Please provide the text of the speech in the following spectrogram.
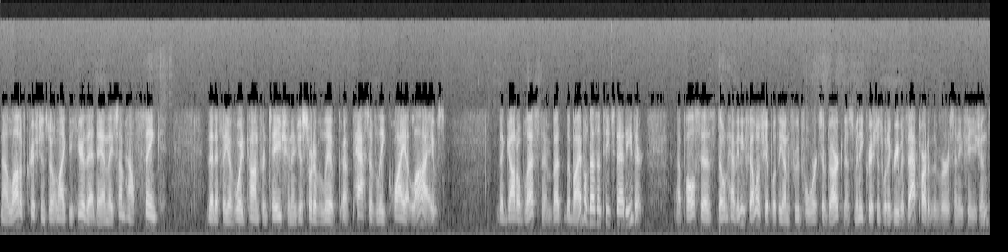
Now, a lot of Christians don't like to hear that, Dan. They somehow think that if they avoid confrontation and just sort of live uh, passively quiet lives, that God will bless them. But the Bible doesn't teach that either. Uh, Paul says, don't have any fellowship with the unfruitful works of darkness. Many Christians would agree with that part of the verse in Ephesians.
